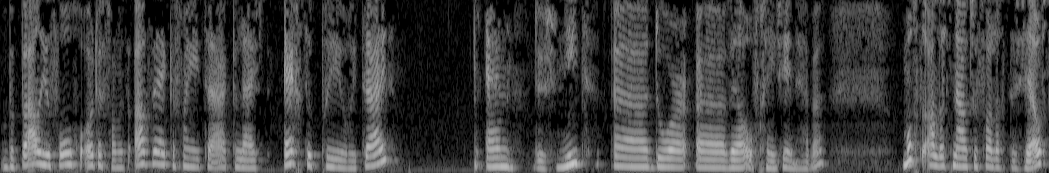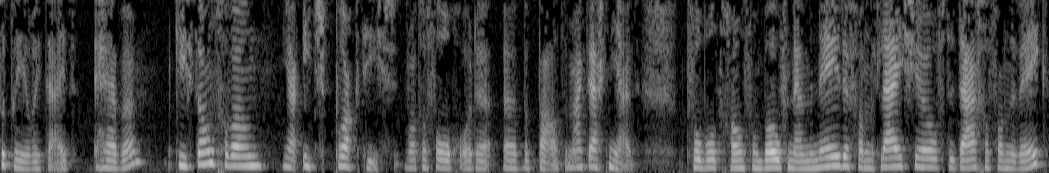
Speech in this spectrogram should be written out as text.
bepaal, je volgorde van het afwerken van je takenlijst echt op prioriteit. En dus niet uh, door uh, wel of geen zin hebben. Mocht alles nou toevallig dezelfde prioriteit hebben, kies dan gewoon ja, iets praktisch wat de volgorde uh, bepaalt. Het maakt eigenlijk niet uit. Bijvoorbeeld gewoon van boven naar beneden van het lijstje of de dagen van de week.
